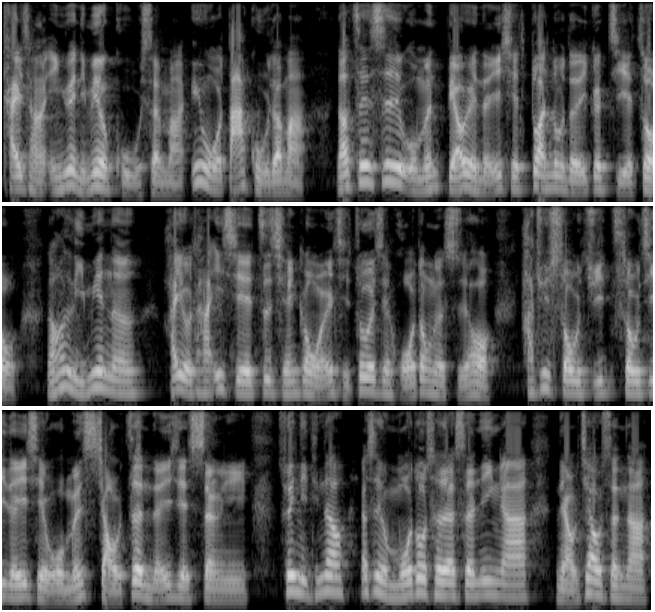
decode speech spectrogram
开场音乐里面有鼓声嘛？因为我打鼓的嘛。然后这是我们表演的一些段落的一个节奏。然后里面呢，还有他一些之前跟我一起做一些活动的时候，他去收集收集的一些我们小镇的一些声音。所以你听到要是有摩托车的声音啊、鸟叫声啊，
